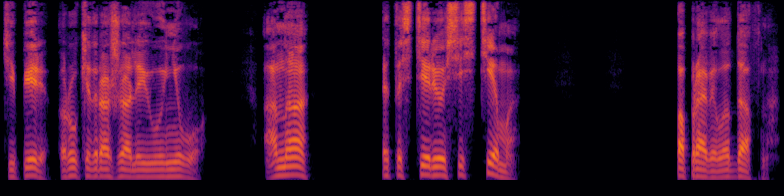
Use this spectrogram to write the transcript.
Теперь руки дрожали и у него. Она — это стереосистема, — поправила Дафна.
